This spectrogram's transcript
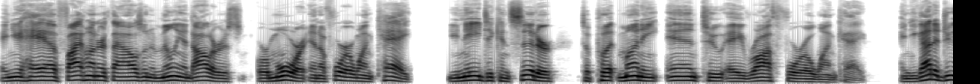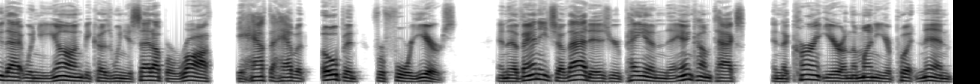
and you have 500,000 a million dollars or more in a 401k, you need to consider to put money into a Roth 401k. And you got to do that when you're young because when you set up a Roth, you have to have it open for four years. And the advantage of that is you're paying the income tax in the current year on the money you're putting in,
